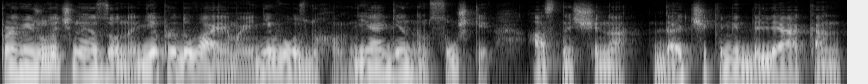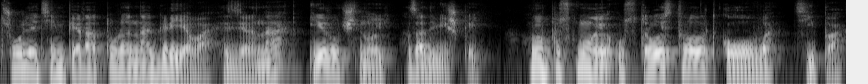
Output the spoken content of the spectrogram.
Промежуточная зона, не продуваемая ни воздухом, ни агентом сушки, оснащена датчиками для контроля температуры нагрева зерна и ручной задвижкой. Выпускное устройство лоткового типа.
